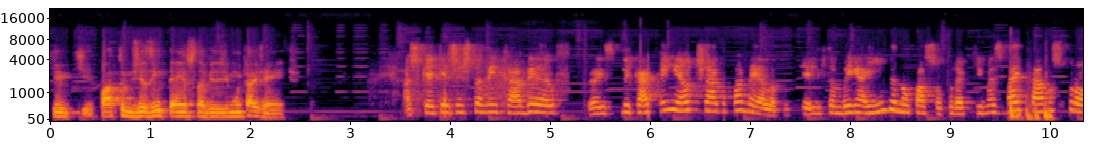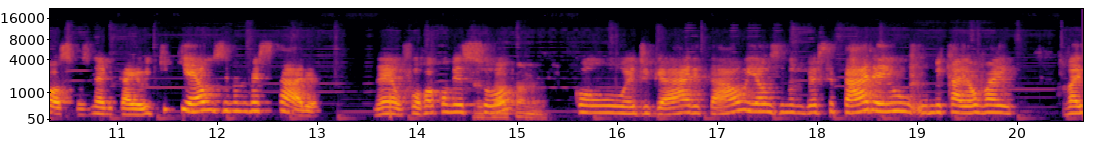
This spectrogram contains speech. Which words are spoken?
que, que quatro dias intensos na vida de muita gente. Acho que aqui a gente também cabe é, é explicar quem é o Tiago Panela, porque ele também ainda não passou por aqui, mas vai estar nos próximos, né, Micael? E o que, que é a usina universitária? Né? O forró começou Exatamente. com o Edgar e tal, e a usina universitária, e o, o Mikael vai, vai,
